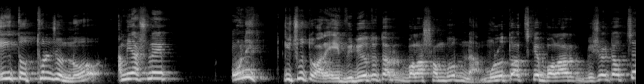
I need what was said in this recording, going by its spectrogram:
এই তথ্যের জন্য আমি আসলে অনেক কিছু তো, আর এই ভিডিওতে তো আর বলা সম্ভব না। মূলত আজকে বলার বিষয়টা হচ্ছে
